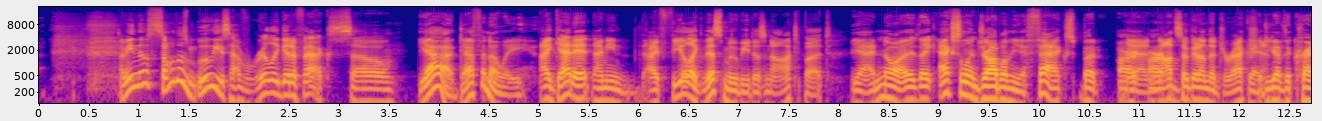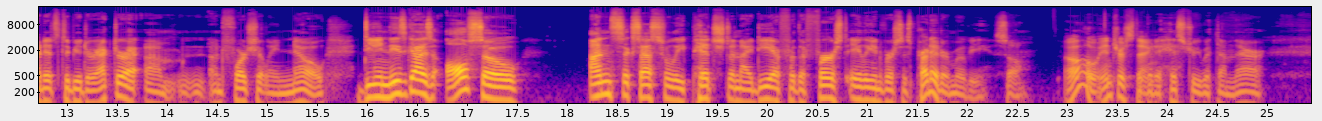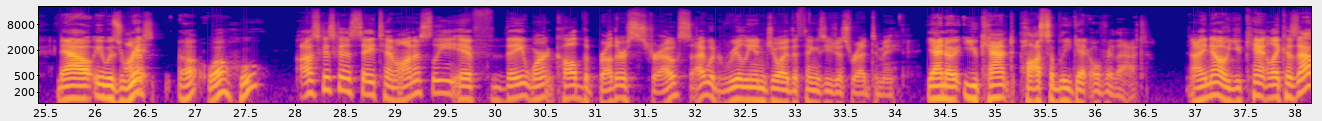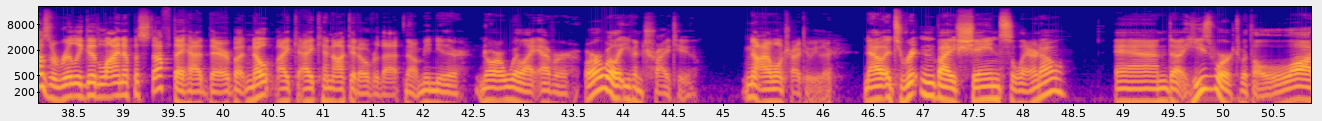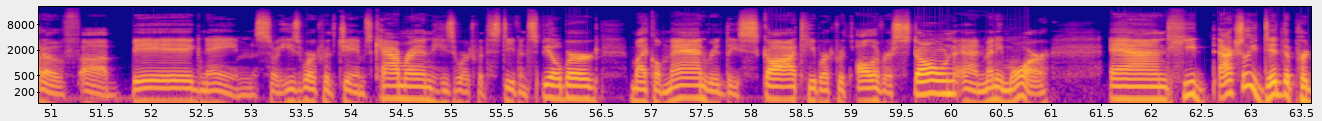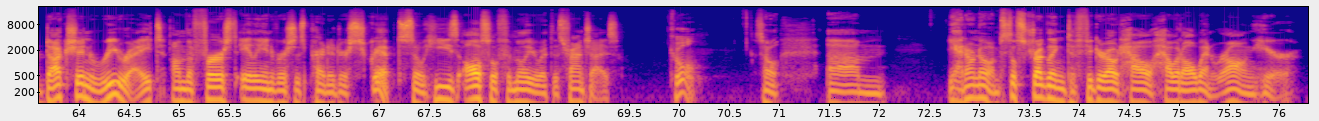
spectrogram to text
I mean, those some of those movies have really good effects, so Yeah, definitely. I get it. I mean, I feel like this movie does not, but Yeah, no, like excellent job on the effects, but are, yeah, are not so good on the Yeah, direction. do you have the credits to be a director? Um, unfortunately, no. Dean, these guys also unsuccessfully pitched an idea for the first Alien versus Predator movie. So oh, a bit interesting. of history with them there. Now it was Honest- written. Oh, uh, well, who? I was just gonna say, Tim. Honestly, if they weren't called the Brothers Strauss, I would really enjoy the things you just read to me. Yeah, I know you can't possibly get over that. I know you can't like because that was a really good lineup of stuff they had there, but nope, I, I cannot get over that. No, me neither. Nor will I ever, or will I even try to. No, I won't try to either. Now it's written by Shane Salerno, and uh, he's worked with a lot of uh, big names. So he's worked with James Cameron, he's worked with Steven Spielberg, Michael Mann, Ridley Scott. He worked with Oliver Stone and many more. And he actually did the production rewrite on the first Alien vs. Predator script. So he's also familiar with this franchise. Cool. So, um, yeah, I don't know. I'm still struggling to figure out how how it all went wrong here.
